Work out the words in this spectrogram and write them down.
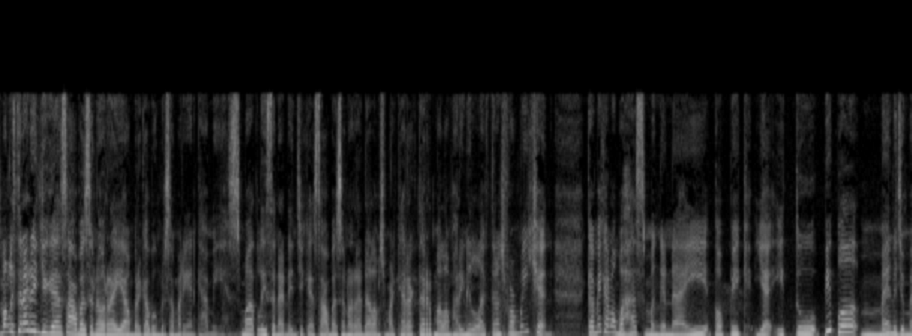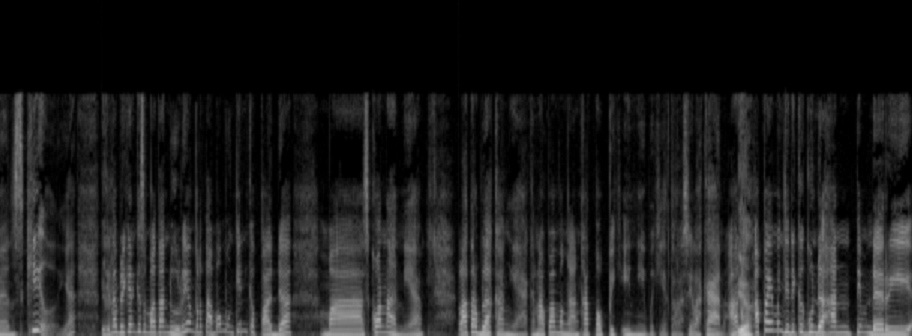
Smart Listener dan juga sahabat Sonora yang bergabung bersama dengan kami. Smart Listener dan juga sahabat Sonora dalam Smart Character malam hari ini Life Transformation. Kami akan membahas mengenai topik yaitu People Management Skill ya. Yeah. Kita berikan kesempatan dulu. Yang pertama mungkin kepada Mas Konan ya. Latar belakangnya, kenapa mengangkat topik ini begitu? Silahkan, An yeah. apa yang menjadi kegundahan tim dari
